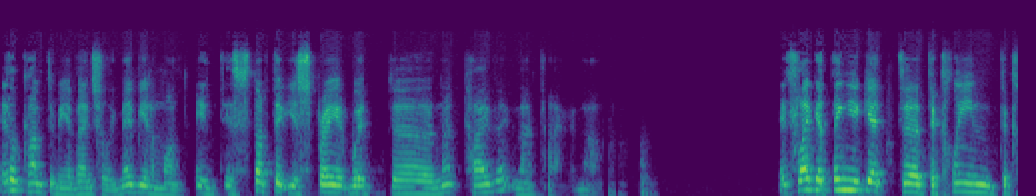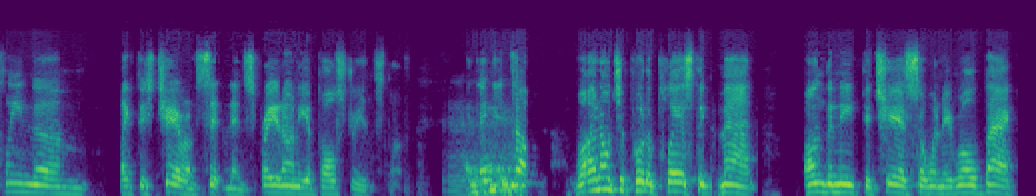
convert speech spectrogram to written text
It'll come to me eventually, maybe in a month. It is stuff that you spray it with, uh, not Tyvek, not Tyvek, no. It's like a thing you get to, to clean to clean um, like this chair I'm sitting in. Spray it on the upholstery and stuff. And then you tell them, why don't you put a plastic mat underneath the chair so when they roll back,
